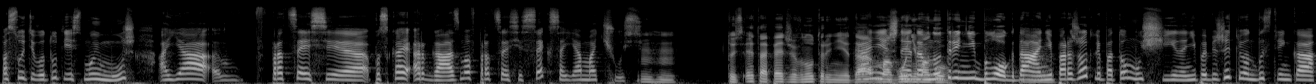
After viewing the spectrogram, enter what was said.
по сути, вот тут есть мой муж, а я э, в процессе, пускай оргазма, в процессе секса я мочусь. мгм. То есть это, опять же, внутренние, да, Конечно, могу, не это могу. внутренний блок, да, Мгм. не поржет ли потом мужчина, не побежит ли он быстренько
